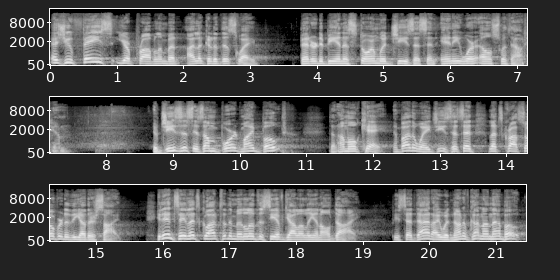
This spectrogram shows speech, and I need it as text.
as you face your problem. But I look at it this way better to be in a storm with Jesus than anywhere else without him. If Jesus is on board my boat, then I'm okay. And by the way, Jesus said, let's cross over to the other side. He didn't say, let's go out to the middle of the Sea of Galilee and I'll die. If he said that, I would not have gotten on that boat.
